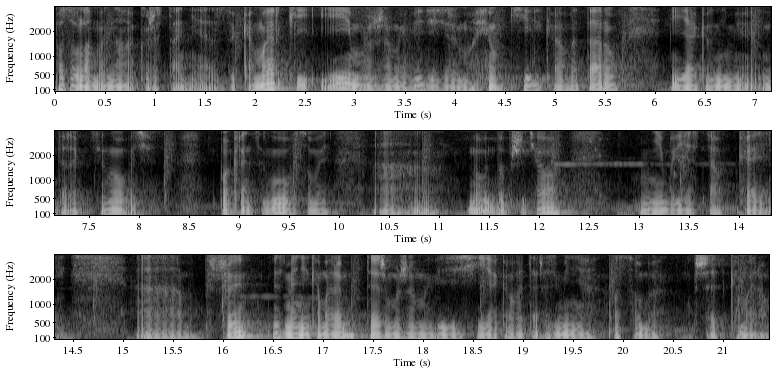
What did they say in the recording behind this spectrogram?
Pozwalamy na korzystanie z kamerki i możemy widzieć, że mają kilka awatarów jak z nimi interakcjonować. Pokręcę głową sobie. Aha, no dobrze działa. Niby jest ok. A przy zmianie kamery też możemy widzieć, jak awatar zmienia osobę przed kamerą.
